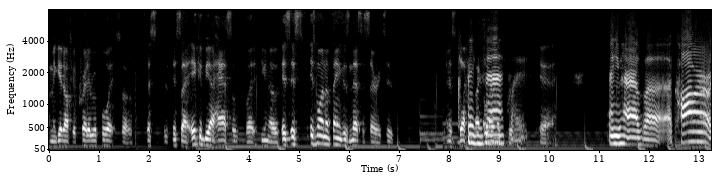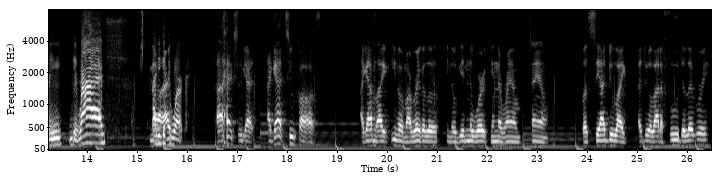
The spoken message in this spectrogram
I mean, get off your credit report. So it's it's like it could be a hassle, but you know, it's it's it's one of the things that's necessary too. And it's definitely exactly like yeah. And you have a, a, car, or you get rides. No, How do you get I, to work? I actually got I got two cars. I got like you know my regular you know getting to work, getting around town. But see, I do like I do a lot of food delivery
